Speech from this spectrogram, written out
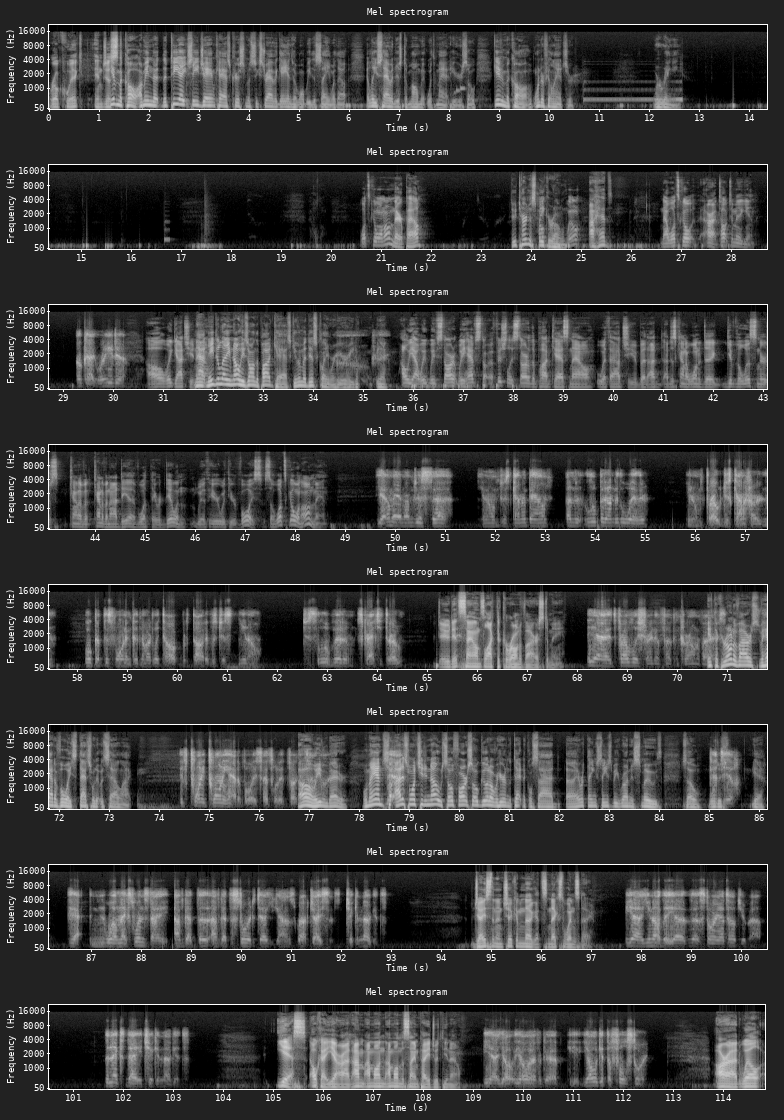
real quick and just Give him a call. I mean, the, the THC Jamcast Christmas extravaganza won't be the same without at least having just a moment with Matt here. So give him a call. Wonder if he'll answer. We're ringing. what's going on there, pal? Dude, turn the speaker oh, on. Well, I had now. What's going? All right, talk to me again. Okay, what do you do? Oh, we got you Now, now. need to let him know he's on the podcast. Give him a disclaimer here. He don't, yeah. Oh yeah, we we've started. We have start, officially started the podcast now without you, but I I just kind of wanted to give the listeners kind of a, kind of an idea of what they were dealing with here with your voice. So what's going on, man? Yeah, man, I'm just, uh, you know, I'm just kind of down, under a little bit under the weather. You know, my throat just kind of hurting. Woke up this morning, couldn't hardly talk, but thought it was just, you know, just a little bit of scratchy throat. Dude, it sounds like the coronavirus to me. Yeah, it's probably straight up fucking coronavirus. If the coronavirus had a voice, that's what it would sound like. if 2020 had a voice, that's what it fucking. Oh, sounded even like. better. Well, man, so Yeah. I just want you to know, so far so good over here on the technical side. Uh, everything seems to be running smooth. So we'll Good just, deal. yeah. Yeah. Well, next Wednesday, I've got the I've got the story to tell you guys about Jason's chicken nuggets. Jason and chicken nuggets next Wednesday. Yeah, you know the uh, the story I told you about. The next day, chicken nuggets. Yes. Okay. Yeah. All right. I'm I'm on I'm on the same page with you now. Yeah, y'all y'all have a good. Y'all will get the full story. All right. Well,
